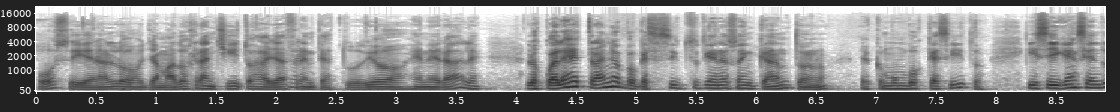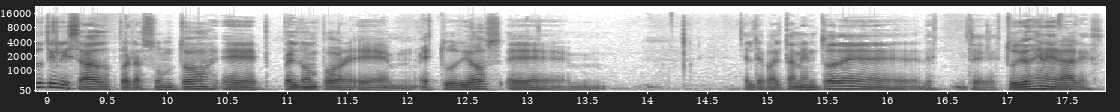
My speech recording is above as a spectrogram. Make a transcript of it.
Oh, sí, eran los llamados ranchitos allá frente a estudios generales, los cuales es extraño porque ese sitio tiene su encanto, ¿no? Es como un bosquecito. Y siguen siendo utilizados por asuntos, eh, perdón, por eh, estudios eh, el Departamento de, Estudios Generales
